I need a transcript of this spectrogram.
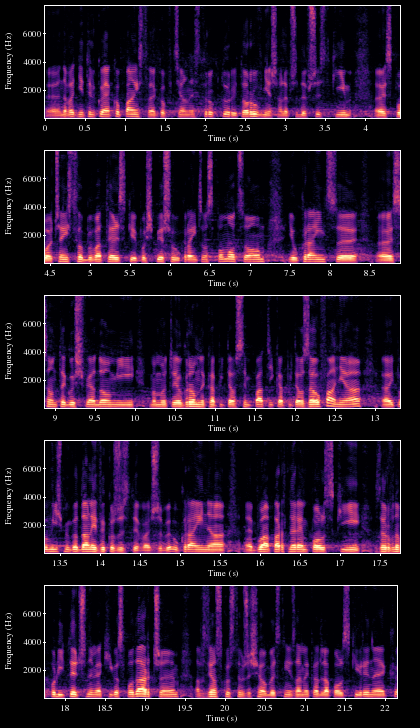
e, nawet nie tylko jako państwo, jako oficjalne struktury, to również, ale przede wszystkim społeczeństwo obywatelskie pośpieszy Ukraińcom z pomocą i Ukraińcy są tego świadomi. Mamy tutaj ogromny kapitał sympatii, kapitał zaufania e, i powinniśmy go dalej wykorzystywać, żeby Ukraina e, była partnerem Polski zarówno politycznym, jak i gospodarczym, a w związku z tym, że się obecnie zamyka dla Polski rynek e,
